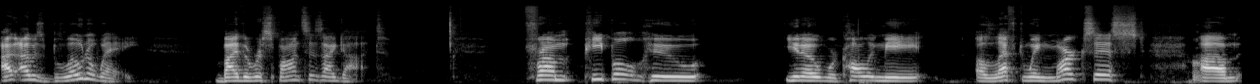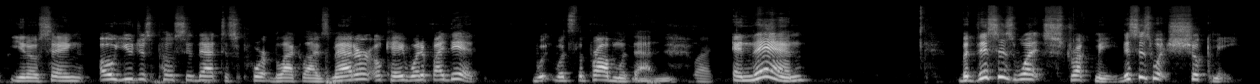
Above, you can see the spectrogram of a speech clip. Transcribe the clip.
I, I was blown away by the responses I got from people who, you know, were calling me a left wing Marxist, um, you know, saying, oh, you just posted that to support Black Lives Matter. Okay, what if I did? W- what's the problem with that? Mm-hmm. Right. And then, but this is what struck me. This is what shook me.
